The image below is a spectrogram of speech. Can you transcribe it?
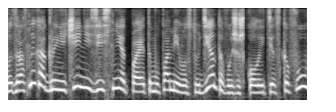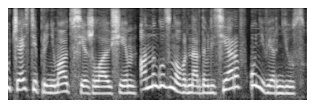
Возрастных ограничений здесь нет, поэтому помимо студентов Высшей школы ИТИС КФУ участие принимают все желающие. Анна Глазунова, Ленар Давлетьяров, Univer News.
